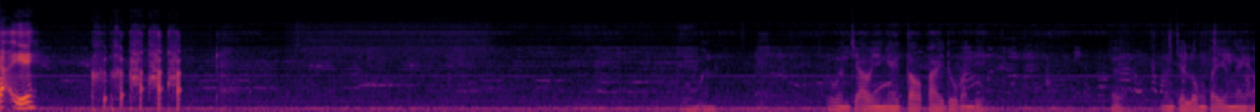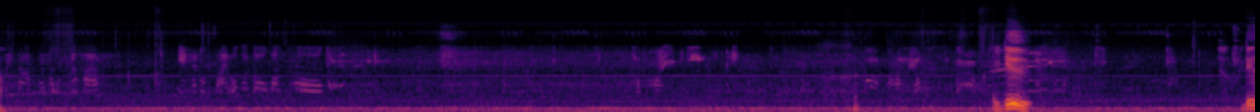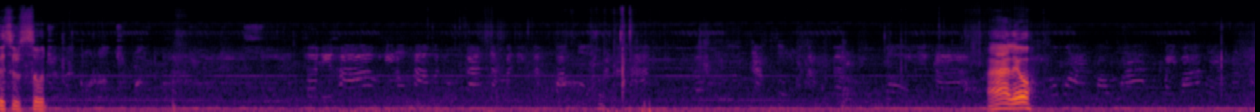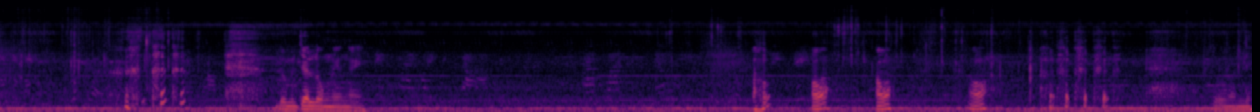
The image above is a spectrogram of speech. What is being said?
จ๊ะเอ๋ดูมันจะเอายังไงต่อไปดูมันดิเออมันจะลงไปยังไงเอาไอ้ดื้อดื้อสุดๆ อ่าเร็ว ดูมันจะลงยังไงเอาเอาเอาเอาดูมันดิ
